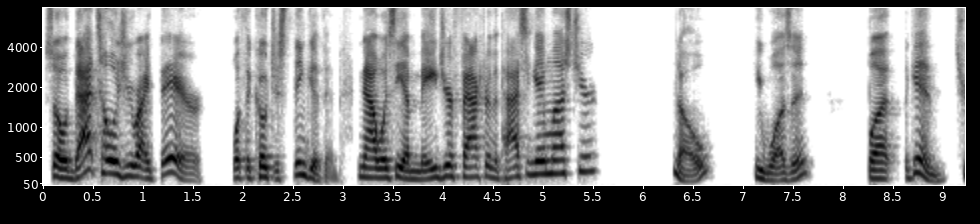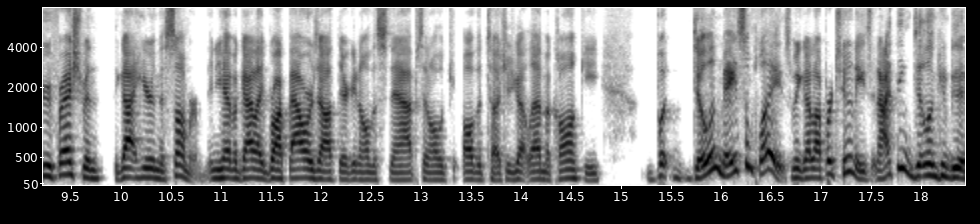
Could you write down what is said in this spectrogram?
So that tells you right there what the coaches think of him. Now, was he a major factor in the passing game last year? No, he wasn't. But again, true freshman, they got here in the summer. And you have a guy like Brock Bowers out there getting all the snaps and all the, all the touches. You got Ladd McConkey. But Dylan made some plays. We got opportunities. And I think Dylan can be a,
